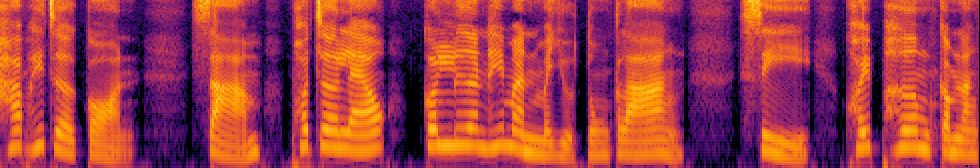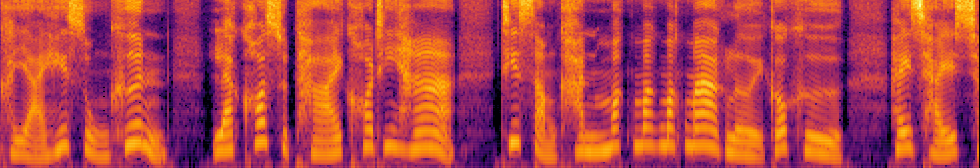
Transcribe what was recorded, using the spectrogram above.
ภาพให้เจอก่อน 3. พอเจอแล้วก็เลื่อนให้มันมาอยู่ตรงกลาง 4. ค่อยเพิ่มกำลังขยายให้สูงขึ้น และข้อสุดท้ายข้อที่ 5 ที่สำคัญมากๆๆๆ เลยก็คือ ให้ใช้เฉ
